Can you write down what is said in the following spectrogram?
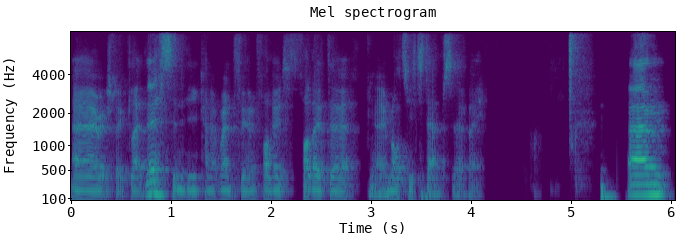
uh, which looked like this and you kind of went through and followed followed the you know, multi-step survey um,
